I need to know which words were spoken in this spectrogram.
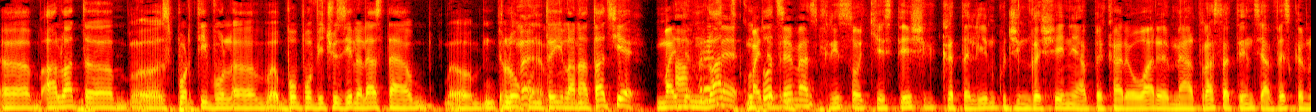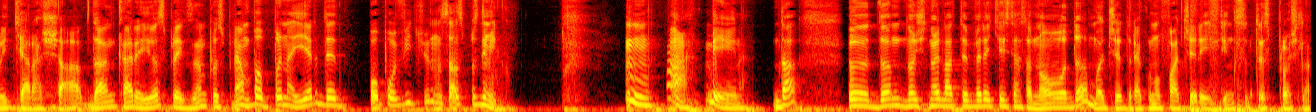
Uh, a luat uh, sportivul uh, Popoviciu zilele astea uh, locul Me, întâi la natație. Mai Am devreme, luat cu mai toții. devreme a scris o chestie și Cătălin cu gingășenia pe care o are mi-a atras atenția, vezi că nu-i chiar așa, dar în care eu, spre exemplu, spuneam, bă, până ieri de Popoviciu nu s-a spus nimic. Mm, ah, bine. Da? Ă, dăm noi și noi la TVR chestia asta. Nu o dăm, mă, ce dracu, nu face rating, sunteți proști la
